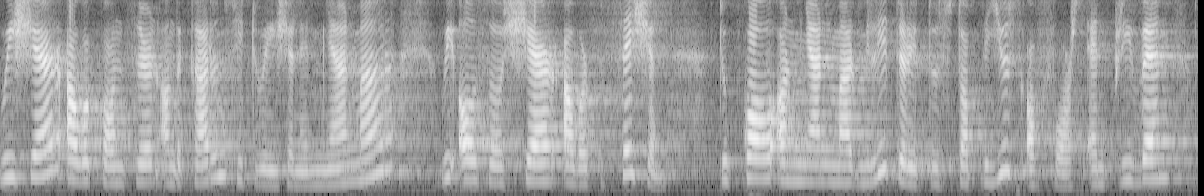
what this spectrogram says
We share our concern on the current situation in Myanmar. We also share our position to call on Myanmar military to stop the use of force and prevent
